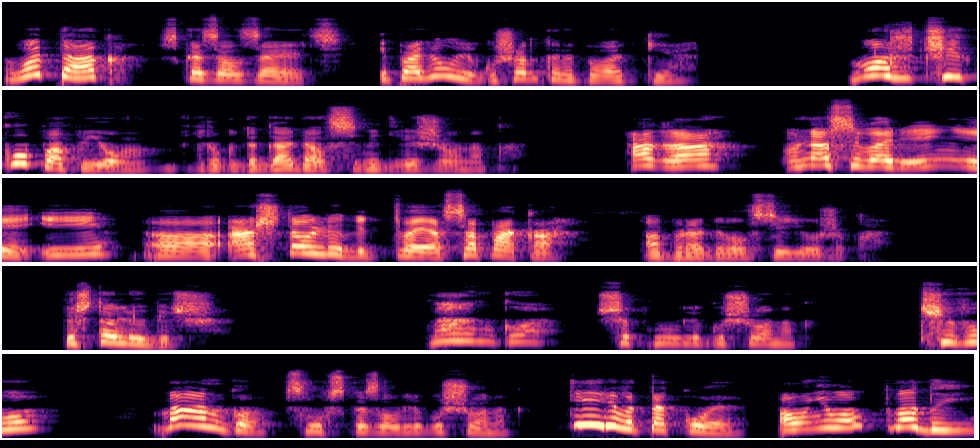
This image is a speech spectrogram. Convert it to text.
«Вот так», — сказал заяц, и повел лягушонка на поводке. «Может, чайку попьем?» — вдруг догадался медвежонок. «Ага, у нас и варенье, и... А, а что любит твоя собака?» — обрадовался ежик. «Ты что любишь?» «Манго!» — шепнул лягушонок. «Чего?» «Манго!» — вслух сказал лягушонок. «Дерево такое, а у него плоды».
